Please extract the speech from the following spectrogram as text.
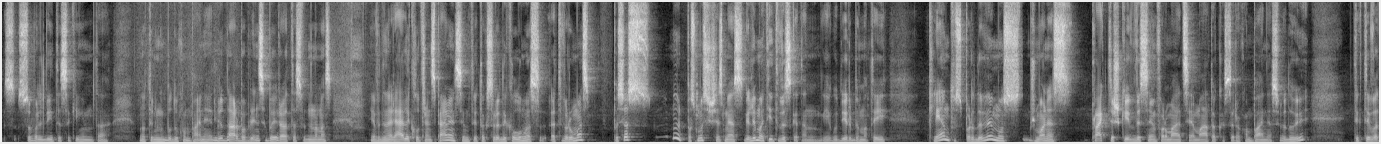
suvaldyti, sakykime, tą nuotolinių būdų kompaniją. Ir jų darbo principai yra tas vadinamas, jie vadina radical transparency, tai toks radikalumas, atvirumas. Pas juos, nu, pas mus iš esmės gali matyti viską ten, jeigu dirbi, matai klientus, pardavimus, žmonės praktiškai visą informaciją mato, kas yra kompanijos viduje. Tik tai, va,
